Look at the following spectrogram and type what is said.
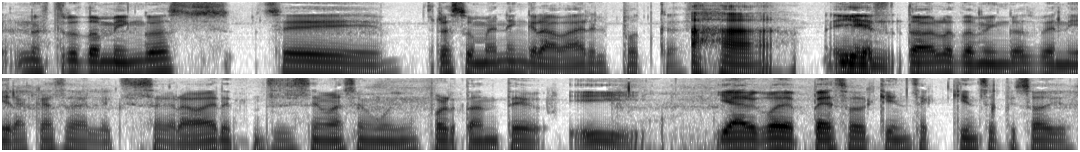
sea, nuestros domingos se resumen en grabar el podcast. Ajá. Y, Y es todos los domingos venir a casa de Alexis a grabar, entonces se me hace muy importante y, y algo de peso, 15, 15 episodios.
